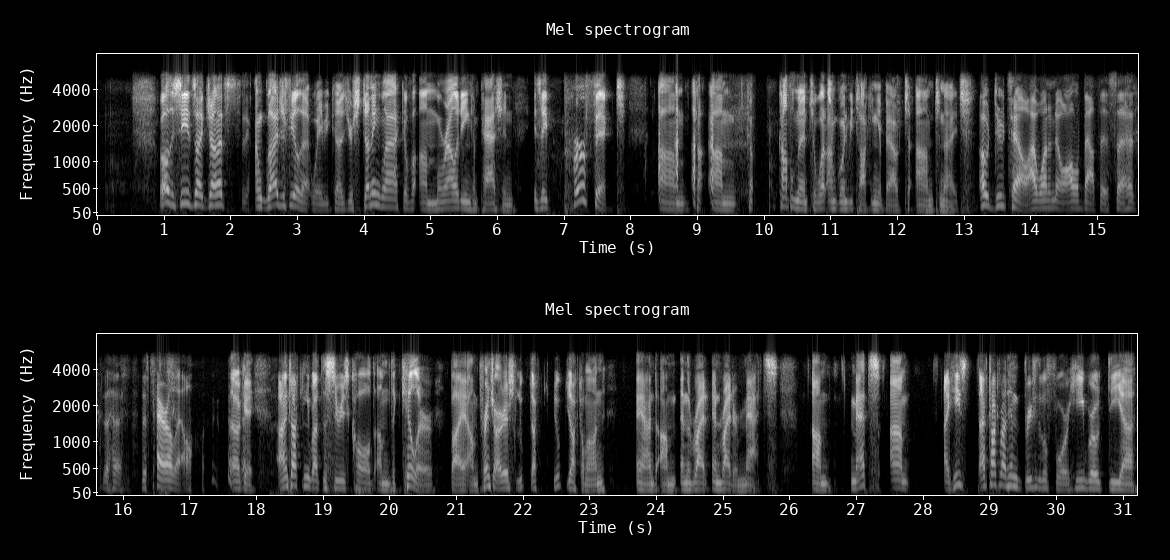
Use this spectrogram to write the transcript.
Well, you see, it's like John. That's I'm glad you feel that way because your stunning lack of um, morality and compassion is a perfect um, co- um, co- compliment to what I'm going to be talking about um, tonight. Oh, do tell! I want to know all about this uh, this parallel. okay, I'm talking about the series called um, "The Killer" by um, French artist Luc, Luc Jacamon and um, and the writer and writer Matz. Um, Matz um, like he's I've talked about him briefly before. He wrote the uh,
